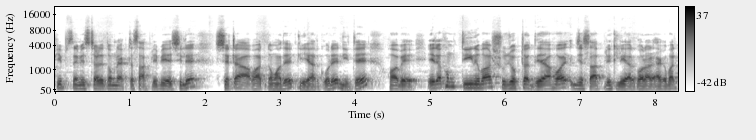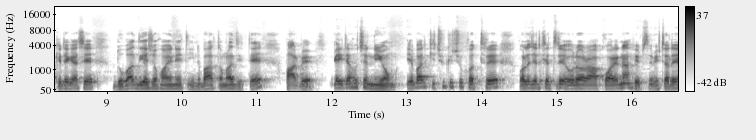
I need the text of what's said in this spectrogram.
ফিফথ সেমিস্টারে তোমরা একটা সাপ্লি পেয়েছিলে, সেটা আবার তোমাদের ক্লিয়ার করে নিতে হবে। এরকম তিনবার সুযোগটা দেওয়া হয় যে সাপ্লি ক্লিয়ার করার। একবার কেটে গেছে, দুবার দিয়েছে হয়নি, তিনবার তোমরা দিতে পারবে। এইটা হচ্ছে নিয়ম। এবার কিছু কিছু ক্ষেত্রে, কলেজের ক্ষেত্রে ওরা করে না ফিফথ সেমিস্টারে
